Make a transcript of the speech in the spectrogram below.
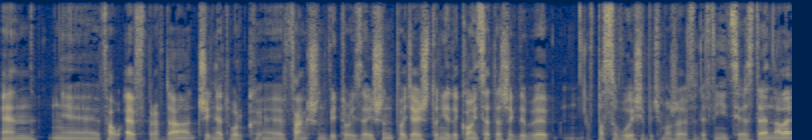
NVF, prawda? Czyli Network e, Function Virtualization. Powiedziałeś, że to nie do końca też jak gdyby wpasowuje się być może w definicję SDN, ale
